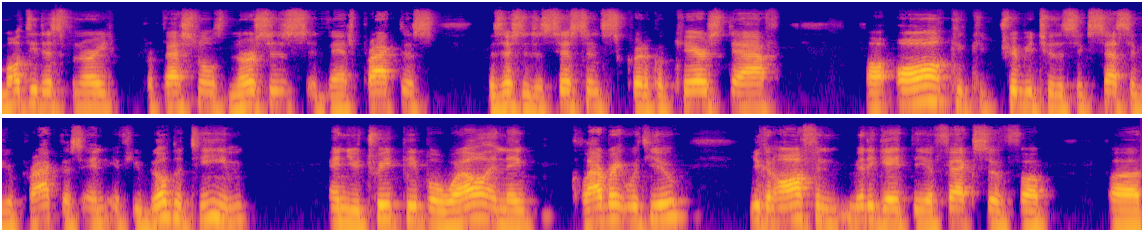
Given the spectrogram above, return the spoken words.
multidisciplinary professionals, nurses, advanced practice, physicians assistants, critical care staff, uh, all can contribute to the success of your practice. And if you build a team and you treat people well and they collaborate with you, you can often mitigate the effects of uh, uh,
